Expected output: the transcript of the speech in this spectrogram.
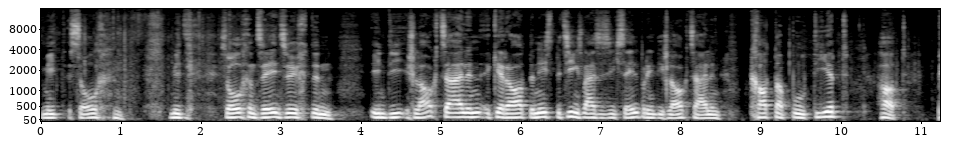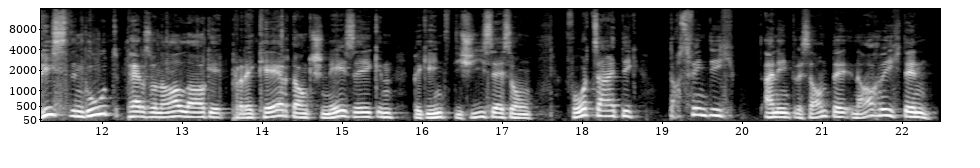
mit solchen, mit solchen Sehnsüchten in die Schlagzeilen geraten ist, beziehungsweise sich selber in die Schlagzeilen katapultiert hat. Pisten gut, Personallage prekär, dank Schneesegen beginnt die Skisaison vorzeitig. Das finde ich eine interessante Nachricht, denn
